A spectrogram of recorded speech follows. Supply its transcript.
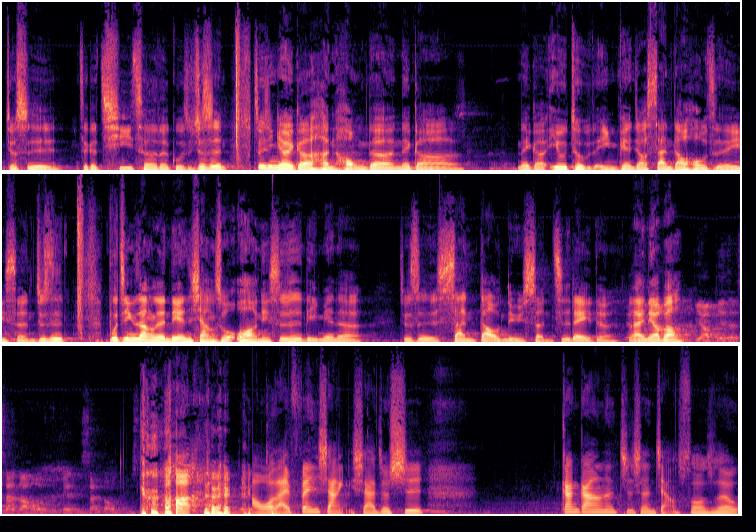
就是这个骑车的故事？就是最近有一个很红的那个。那个 YouTube 的影片叫《三道猴子的一生》，就是不禁让人联想说：哇，你是不是里面的就是三道女神之类的？来，你要不要？不要变成三道猴子，变成三道女神。对，好，我来分享一下，就是刚刚呢，智深讲说是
